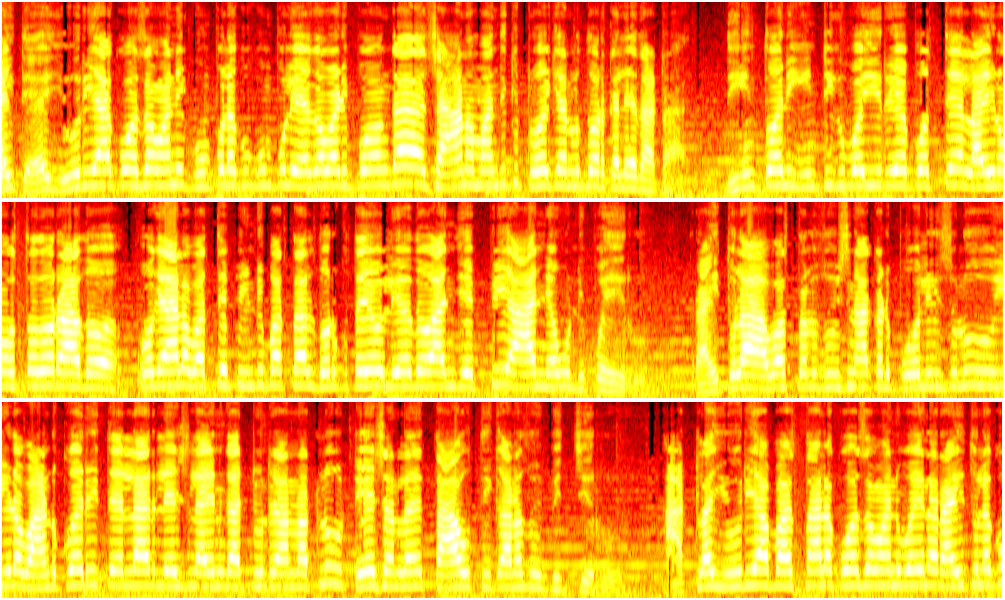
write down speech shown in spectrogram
అయితే యూరియా కోసం అని గుంపులకు గుంపులు ఎగబడిపోగా చాలా మందికి టోకెన్లు దొరకలేదట. దీంతో ఇంటికి పోయి రేపు వస్తే లైన్ వస్తుందో రాదో ఒకవేళ వస్తే పిండి బత్తాలు దొరుకుతాయో లేదో అని చెప్పి ఆన్నే ఉండిపోయారు. రైతుల అవస్థలు చూసిన అక్కడి పోలీసులు ఈడ వండుకోరి తెల్లారి లేచి లైన్ కట్టుండ్రి అన్నట్లు స్టేషన్లో తావు తిగాన చూపించిర్రు. అట్లా యూరియా బస్తాల కోసం అని పోయిన రైతులకు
